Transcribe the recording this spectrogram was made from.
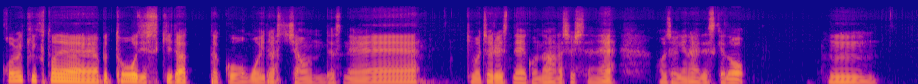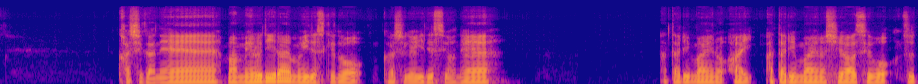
これ聞くとね、やっぱ当時好きだった子を思い出しちゃうんですね。気持ち悪いですね。こんな話してね。申し訳ないですけど。うん。歌詞がね、まあメロディーラインもいいですけど、歌詞がいいですよね。当たり前の愛、当たり前の幸せをずっ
